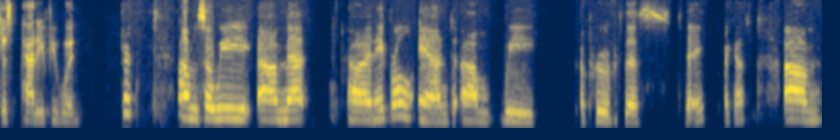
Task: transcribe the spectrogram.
just, Patty, if you would. Sure. Um, so we uh, met uh, in April and um, we approved this today, I guess. Um,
